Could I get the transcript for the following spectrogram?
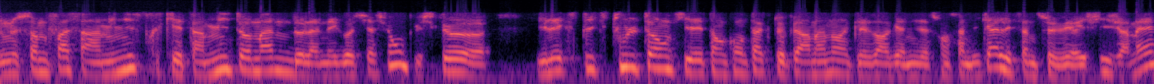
Nous sommes face à un ministre qui est un mythomane de la négociation, puisque euh, il explique tout le temps qu'il est en contact permanent avec les organisations syndicales et ça ne se vérifie jamais.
